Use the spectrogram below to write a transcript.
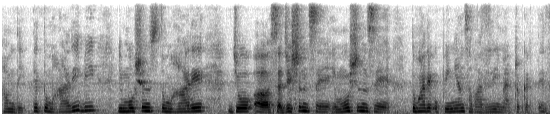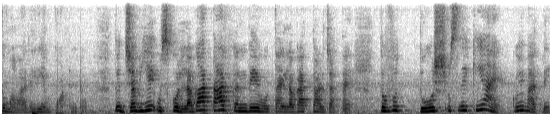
हम देखते तुम्हारी भी इमोशंस तुम्हारे जो सजेशंस हैं इमोशंस हैं, तुम्हारे ओपिनियंस हमारे लिए मैटर करते हैं, तुम हमारे लिए इंपॉर्टेंट हो। तो जब ये उसको लगातार कन्वे होता है, लगातार जाता है तो वो दोष उसने किया है, कोई बात नहीं।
